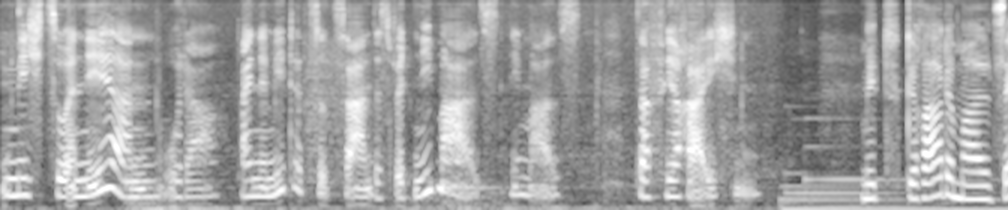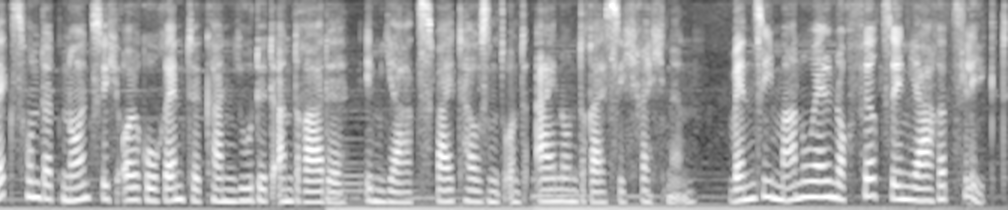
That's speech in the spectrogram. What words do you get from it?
mich zu ernähren oder eine Miete zu zahlen. Das wird niemals, niemals dafür reichen. Mit gerade mal 690 Euro Rente kann Judith Andrade im Jahr 2031 rechnen, wenn sie Manuel noch 14 Jahre pflegt.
